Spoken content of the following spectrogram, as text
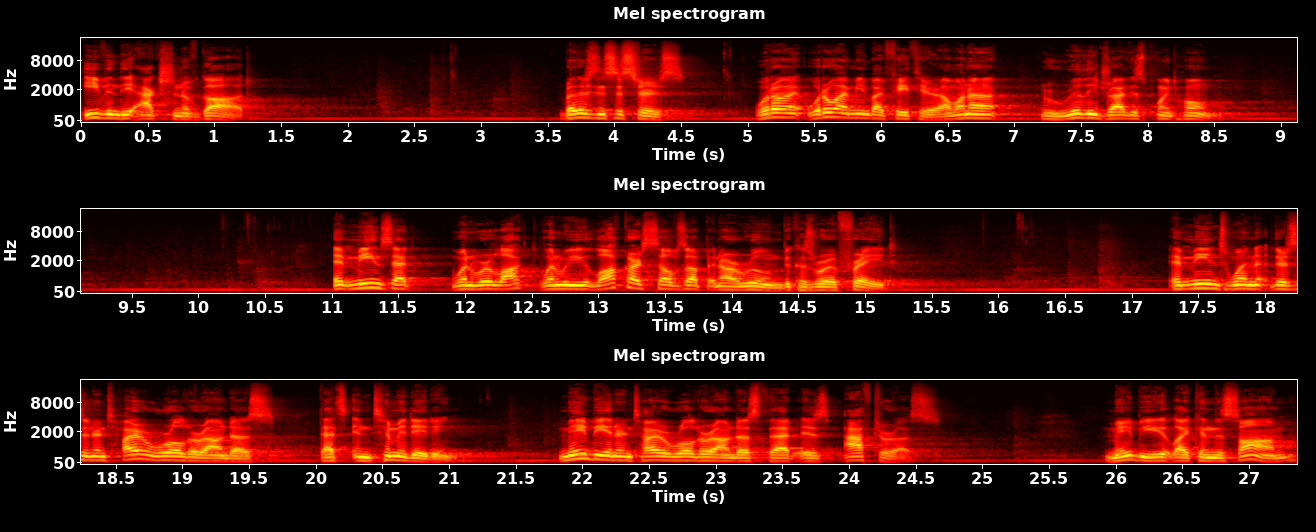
even the action of God. Brothers and sisters, what do I, what do I mean by faith here? I want to really drive this point home. It means that when, we're locked, when we lock ourselves up in our room because we're afraid, it means when there's an entire world around us that's intimidating, maybe an entire world around us that is after us. Maybe, like in the Psalm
